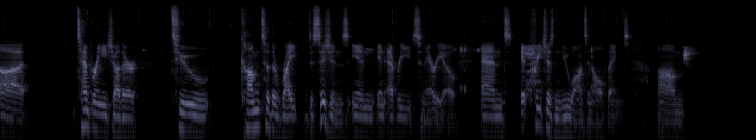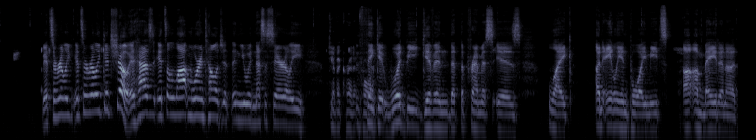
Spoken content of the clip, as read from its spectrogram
uh, tempering each other to come to the right decisions in in every scenario and it preaches nuance in all things um, it's a really it's a really good show it has it's a lot more intelligent than you would necessarily. Give it credit for. think it would be given that the premise is like an alien boy meets a, a maid and a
